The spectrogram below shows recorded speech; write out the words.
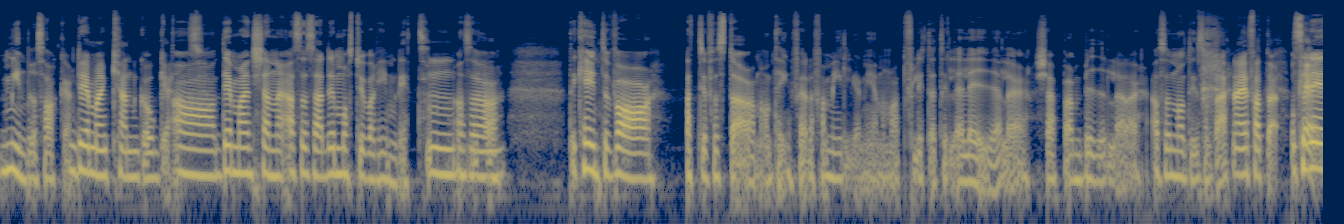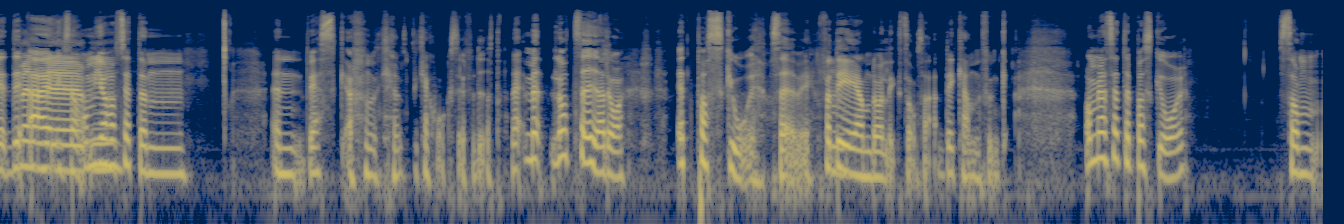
mindre saker. Det man kan go get. Ja, det man känner, alltså så här, det måste ju vara rimligt. Mm, Alltså, mm. Det kan ju inte vara att jag förstör någonting för hela familjen genom att flytta till LA eller köpa en bil eller alltså någonting sånt där. Nej jag fattar. Så Okej, det, det men, är eh, liksom, om jag har mm, sett en, en väska, det kanske också är för dyrt. Nej, men låt säga då ett par skor säger vi, för det är ändå liksom så här, det kan funka. Om jag sätter ett par skor som,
